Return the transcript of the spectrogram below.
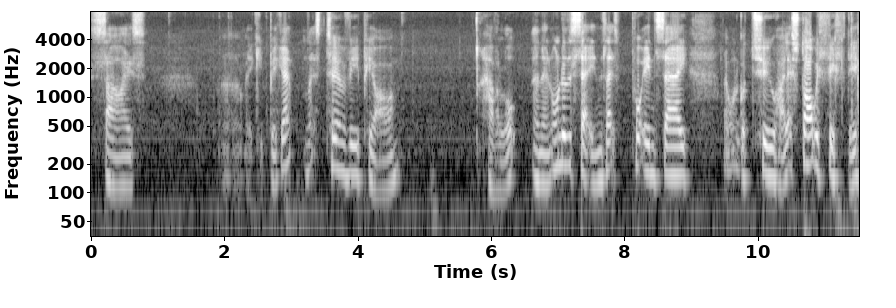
size uh, make it bigger. Let's turn VPR on. Have a look. And then under the settings let's put in say I don't want to go too high. Let's start with 50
